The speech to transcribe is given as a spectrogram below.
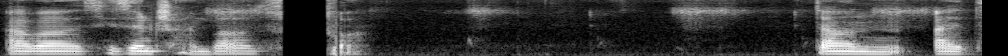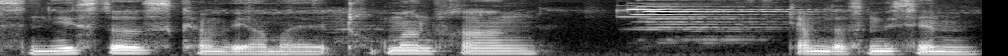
aber sie sind scheinbar super. Dann als nächstes können wir ja mal Truppen anfragen. Die haben das ein bisschen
